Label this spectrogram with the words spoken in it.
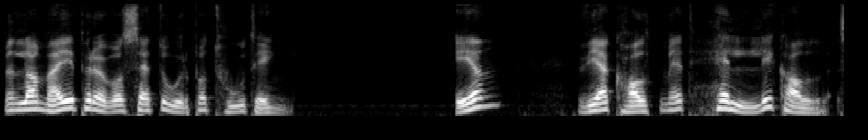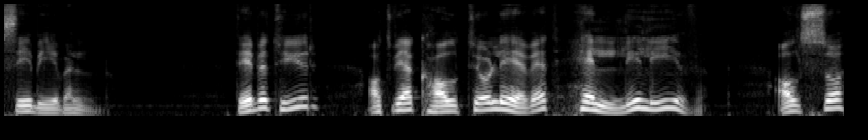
men la meg prøve å sette ord på to ting. En, vi er kalt med et hellig kall, sier Bibelen. Det betyr at vi er kalt til å leve et hellig liv, altså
